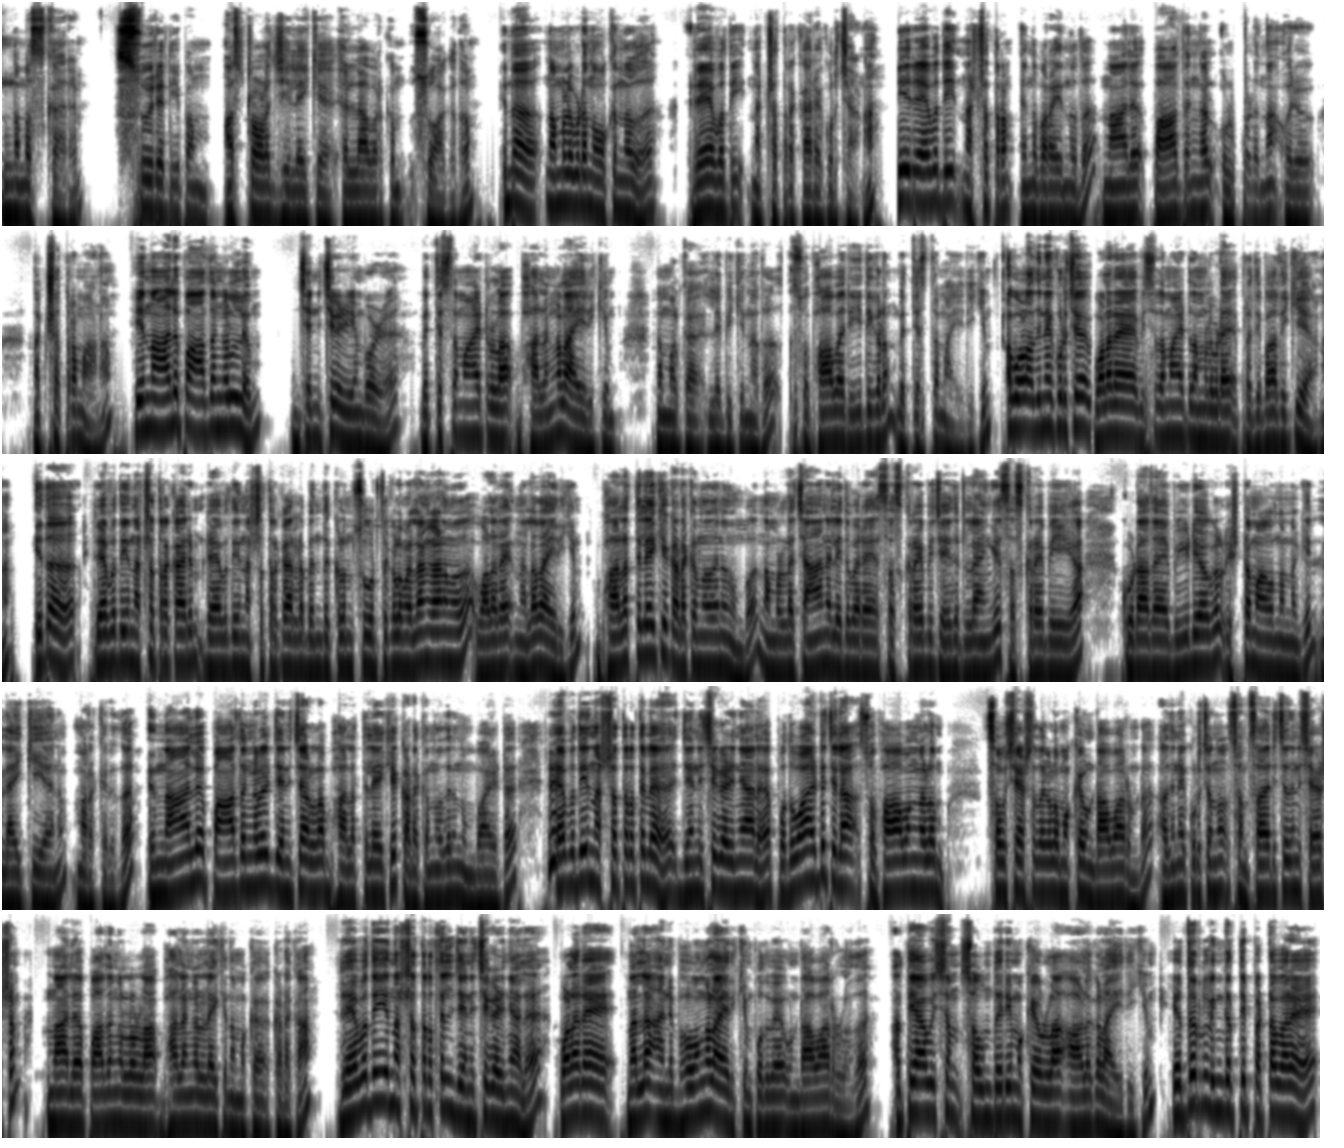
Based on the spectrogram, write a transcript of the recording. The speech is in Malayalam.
നമസ്കാരം. സൂര്യദീപം അസ്ട്രോളജിയിലേക്ക് എല്ലാവർക്കും സ്വാഗതം. ഇന്ന് നമ്മളിവിടെ നോക്കുന്നത് രേവതി നക്ഷത്രക്കാരെ കുറിച്ചാണ്. ഈ രേവതി നക്ഷത്രം എന്ന് പറയുന്നത് നാല് പാദങ്ങൾ ഉൾപ്പെടുന്ന ഒരു നക്ഷത്രമാണ്. ഈ നാല് പാദങ്ങളിലും ജനിച്ചു കഴിയുമ്പോൾ വ്യത്യസ്തമായിട്ടുള്ള ഫലങ്ങളായിരിക്കും നമ്മൾക്ക് ലഭിക്കുന്നത്. സ്വഭാവ രീതികളും വ്യത്യസ്തമായിരിക്കും. അപ്പോൾ അതിനെക്കുറിച്ച് വളരെ വിശദമായിട്ട് നമ്മളിവിടെ പ്രതിപാദിക്കുകയാണ്. ഇത് രേവതി നക്ഷത്രക്കാരും രേവതി നക്ഷത്രക്കാരുടെ ബന്ധുക്കളും സുഹൃത്തുക്കളും എല്ലാം കാണുന്നത് വളരെ നല്ലതായിരിക്കും. ഫലത്തിലേക്ക് കടക്കുന്നതിന് മുമ്പ് നമ്മളുടെ ചാനൽ ഇതുവരെ സബ്സ്ക്രൈബ് ചെയ്തിട്ടില്ലെങ്കിൽ സബ്സ്ക്രൈബ് ചെയ്യുക. കൂടാതെ വീഡിയോകൾ ഇഷ്ടമാകുന്നുണ്ടെങ്കിൽ ലൈക്ക് ചെയ്യാനും മറക്കരുത്. നാല് പാദങ്ങളിൽ ജനിച്ചുള്ള ഫലത്തിലേക്ക് കടക്കുന്നതിന് മുമ്പായിട്ട് രേവതി നക്ഷത്രത്തിൽ ജനിച്ചു കഴിഞ്ഞാൽ പൊതുവായിട്ട് ചില സ്വഭാവങ്ങളും സവിശേഷതകളും ഒക്കെ ഉണ്ടാവാറുണ്ട്. അതിനെക്കുറിച്ചൊന്ന് സംസാരിച്ചതിന് ശേഷം നാല് പാദങ്ങളിലുള്ള ഫലങ്ങളിലേക്ക് നമുക്ക് കടക്കാം. രേവതി നക്ഷത്രത്തിൽ ജനിച്ചു കഴിഞ്ഞാൽ വളരെ നല്ല അനുഭവങ്ങളായിരിക്കും പൊതുവെ ഉണ്ടാവാറുള്ളത്. അത്യാവശ്യം സൗന്ദര്യമൊക്കെയുള്ള ആളുകളായിരിക്കും. എതിർ ലിംഗത്തിൽപ്പെട്ടവരെ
